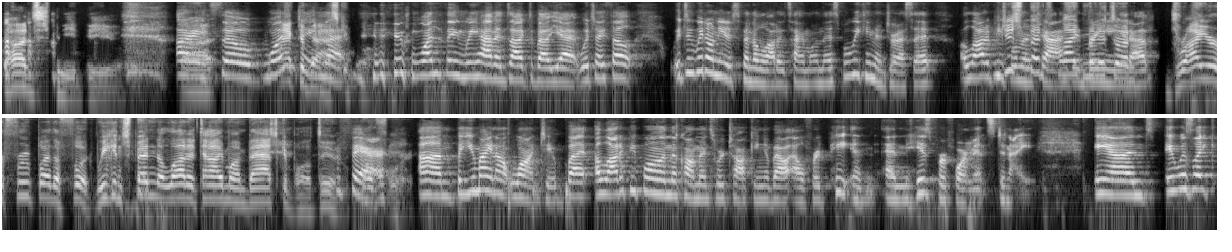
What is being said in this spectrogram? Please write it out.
Godspeed to you. All right. Uh, so one thing that one thing we haven't talked about yet, which I felt we, do, we don't need to spend a lot of time on this, but we can address it. A lot of people in the chat been bringing it up. Dryer fruit by the foot. We can spend a lot of time on basketball too. Fair, um, but you might not want to. But a lot of people in the comments were talking about Elfrid Payton and his performance tonight, and it was like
